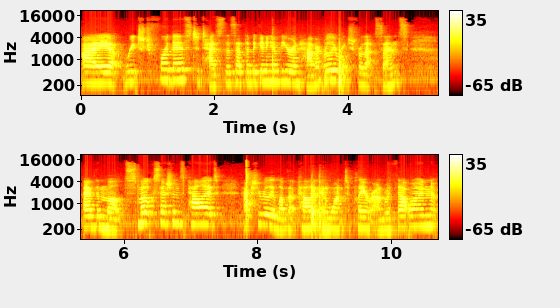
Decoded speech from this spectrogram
I reached for this to test this at the beginning of the year and haven't really reached for that since. I have the Melt Smoke Sessions palette. I actually really love that palette and want to play around with that one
